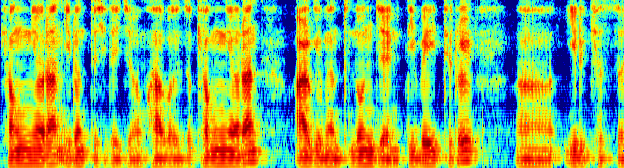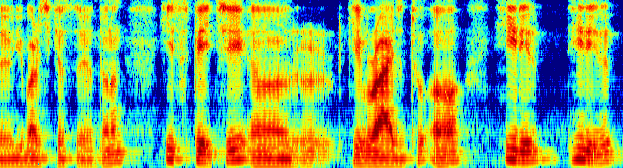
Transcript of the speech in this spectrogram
격렬한 이런 뜻이 되죠. 과거에서 격렬한 argument 논쟁, 디베이트를 어, 일으켰어요, 유발시켰어요. 또는 his speech 어, give rise to a heated, heated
